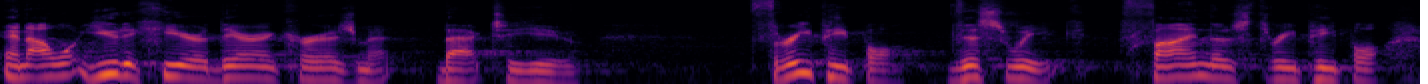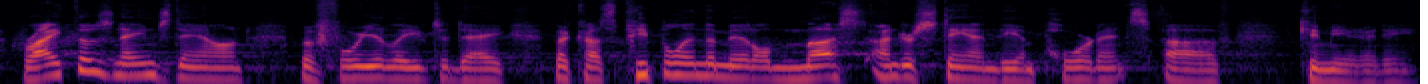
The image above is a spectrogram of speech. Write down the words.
And I want you to hear their encouragement back to you. Three people this week. Find those three people. Write those names down before you leave today because people in the middle must understand the importance of community.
